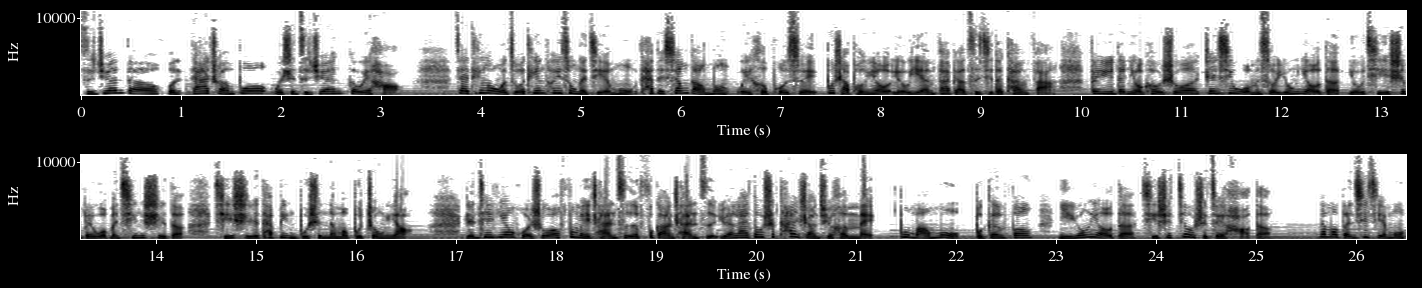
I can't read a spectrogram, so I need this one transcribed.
紫娟的混搭传播，我是紫娟，各位好。在听了我昨天推送的节目《她的香港梦为何破碎》，不少朋友留言发表自己的看法。飞鱼的纽扣说：“珍惜我们所拥有的，尤其是被我们轻视的，其实它并不是那么不重要。”人间烟火说：“赴美产子、赴港产子，原来都是看上去很美，不盲目，不跟风，你拥有的其实就是最好的。”那么本期节目，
